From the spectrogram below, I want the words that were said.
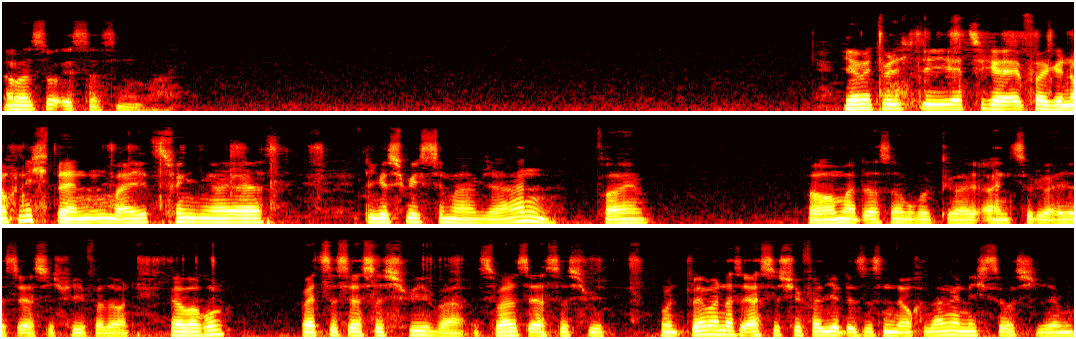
Aber so ist das nun mal. Hiermit will ich die jetzige Folge noch nicht beenden, weil jetzt fängt ja erst die Gespräche mal wieder an. Vor allem, warum hat Osnabrück 3, 1 zu 3 das erste Spiel verloren? Ja, warum? Weil es das erste Spiel war. Es war das erste Spiel. Und wenn man das erste Spiel verliert, ist es noch lange nicht so schlimm.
